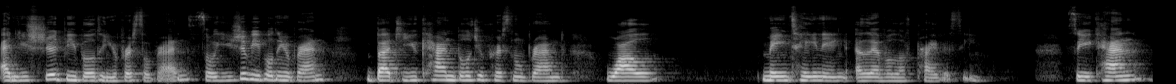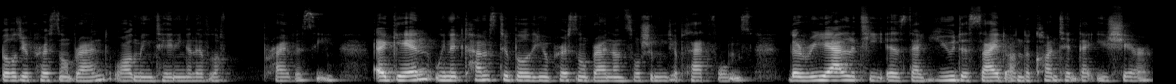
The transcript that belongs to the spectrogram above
and you should be building your personal brand. So you should be building your brand but you can build your personal brand while maintaining a level of privacy. So you can build your personal brand while maintaining a level of privacy. Again, when it comes to building your personal brand on social media platforms, the reality is that you decide on the content that you share.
